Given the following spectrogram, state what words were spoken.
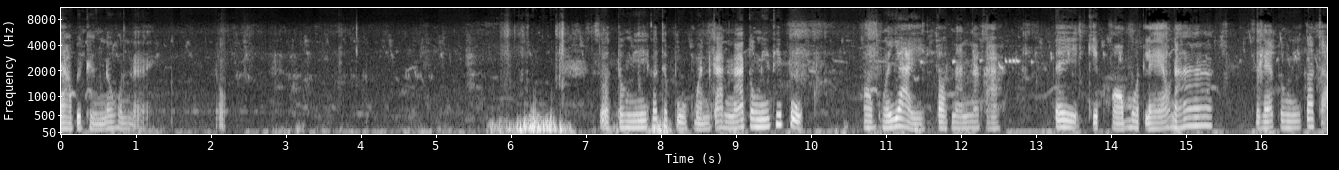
ยาวไปถึงโน่นเลยโน่น ส่วนตรงนี้ก็จะปลูกเหมือนกันนะ ตรงนี้ที่ปลูกหอมหัวใหญ่ตอนนั้นนะคะ ได้เก็บหอมหมดแล้วนะ เสร็จแล้วตรงนี้ก็จะ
